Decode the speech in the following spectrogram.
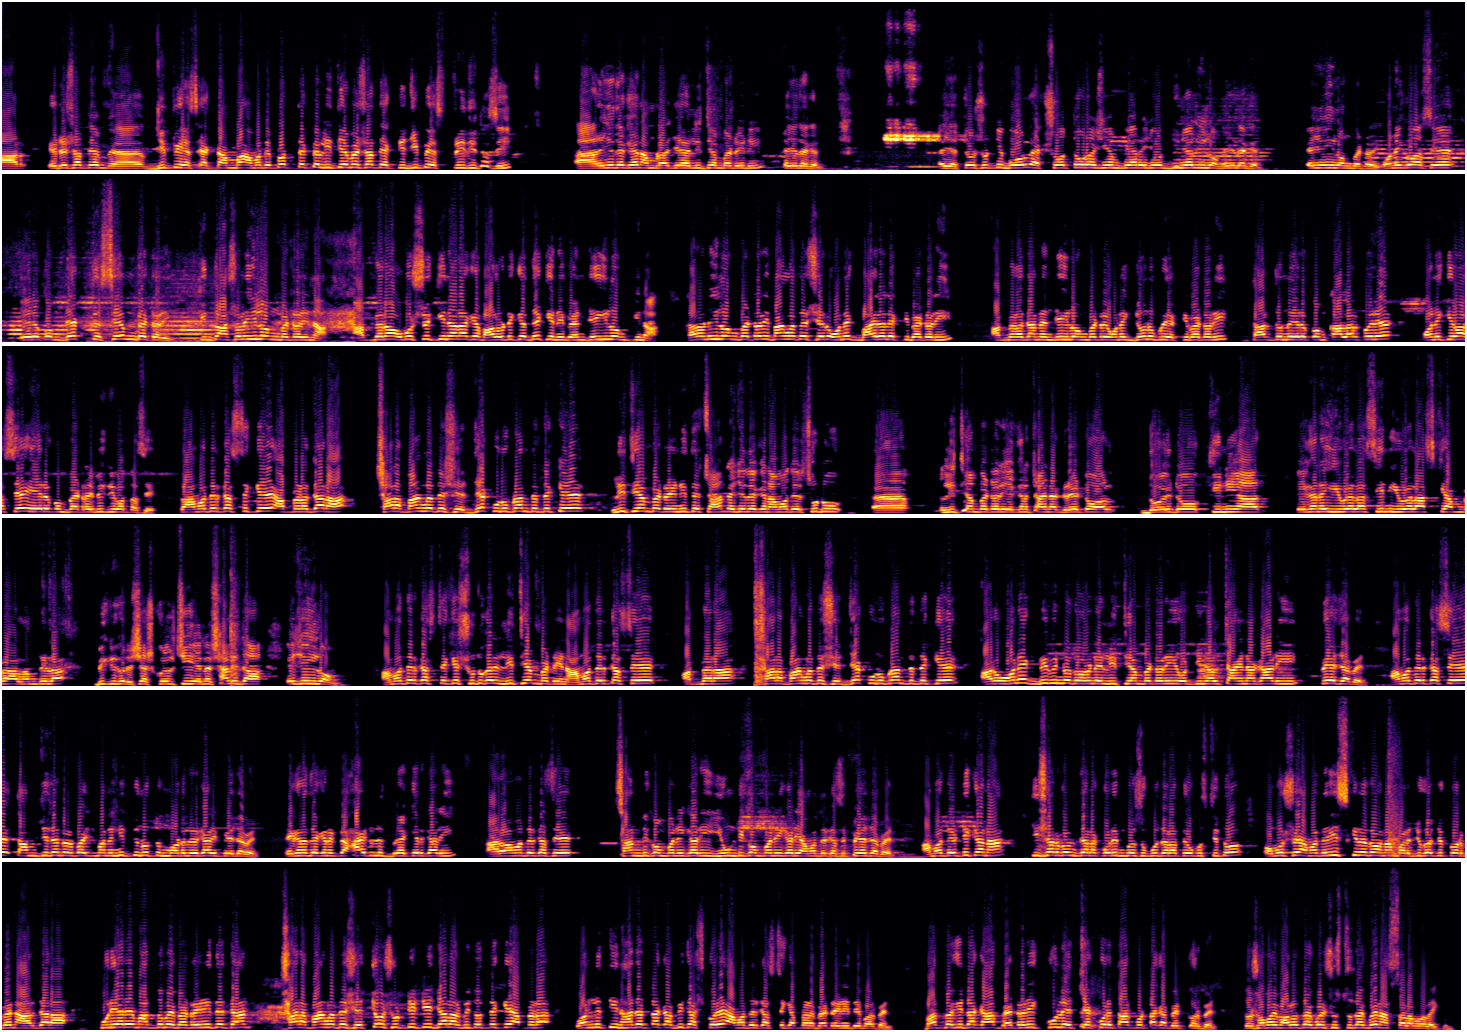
আর এটার সাথে জিপিএস একটা আমরা, আমাদের প্রত্যেকটা লিথিয়ামের সাথে একটি জিপিএস ফ্রি দিতেছি। আর এই যে দেখেন, আমরা যে লিথিয়াম ব্যাটারি এই যে দেখেন এই যে চৌষট্টি বল, একশো চৌরাশি এম্পিয়ার এই যে অরিজিনাল ইলং এই যে দেখেন, এই যে ইলং ব্যাটারি অনেকেও আছে, এরকম দেখতে সেম ব্যাটারি কিন্তু আসলে ইলং ব্যাটারি না। আপনারা অবশ্যই কেনার আগে ভালোটিকে দেখে নেবেন যে ইলং কিনা। কারণ ইলং ব্যাটারি বাংলাদেশের অনেক ভাইরাল একটি ব্যাটারি আপনারা জানেন যে ইলং ব্যাটারি অনেক জনপ্রিয় একটি ব্যাটারি তার জন্য এরকম কালার করে অনেকেও আছে, এরকম ব্যাটারি বিক্রি করতেছে। তো আমাদের কাছ থেকে আপনারা যারা সারা বাংলাদেশের যে কোনো প্রান্ত থেকে লিথিয়াম ব্যাটারি নিতে চান, এই যে দেখেন আমাদের শুধু লিথিয়াম ব্যাটারি এখানে চায়না গ্রেটল ডোইডো কিনিয়ার এখানে ইউএলাসিন ইউএল আজকে আমরা আলহামদুলিল্লাহ বিক্রি করে শেষ করেছি। এনে শালিদা এই যে ইলং আমাদের কাছ থেকে শুধু খালি লিথিয়াম ব্যাটারি না, আমাদের কাছে আপনারা সারা বাংলাদেশের যে কোনো প্রান্ত থেকে আরও অনেক বিভিন্ন ধরনের লিথিয়াম ব্যাটারি অরিজিনাল চায়না গাড়ি পেয়ে যাবেন। আমাদের কাছে তামজিদ এন্টারপ্রাইজ মানে নিত্য নতুন মডেলের গাড়ি পেয়ে যাবেন। এখানে দেখেন একটা হাইড্রোলিক ব্রেকের গাড়ি, আর আমাদের কাছে সান্দি কোম্পানির গাড়ি, ইউন্ডি কোম্পানির গাড়ি আমাদের কাছে পেয়ে যাবেন। আমাদের ঠিকানা কিশোরগঞ্জ জেলা করিমগঞ্জ উপজেলাতে অবস্থিত। অবশ্যই আমাদের স্ক্রিনে দেওয়া নাম্বারে যোগাযোগ করবেন। আর যারা কুরিয়ারের মাধ্যমে ব্যাটারি নিতে চান, সারা বাংলাদেশের চৌষট্টিটি জেলার ভিতর থেকে আপনারা অনলি তিন হাজার টাকা বিকাশ করে আমাদের কাছ থেকে আপনারা ব্যাটারি নিতে পারবেন। বাদ বাকি টাকা ব্যাটারি খুলে চেক করে তারপর টাকা পেড করবেন। তো সবাই ভালো থাকবেন, সুস্থ থাকবেন। আসসালামু আলাইকুম।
